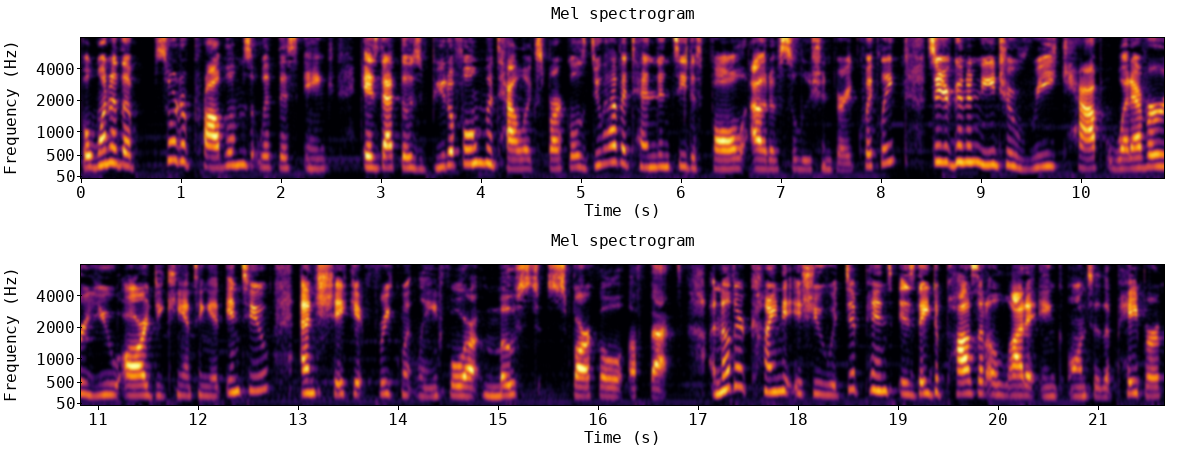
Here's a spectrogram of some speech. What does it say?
But one of the sort of problems with this ink is that those beautiful metallic sparkles do have a tendency to fall out of solution very quickly. So you're going to need to recap whatever you are decanting it into and shake it frequently for most sparkle effect. Another kind of issue with dip pens pins is they deposit a lot of ink onto the paper.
